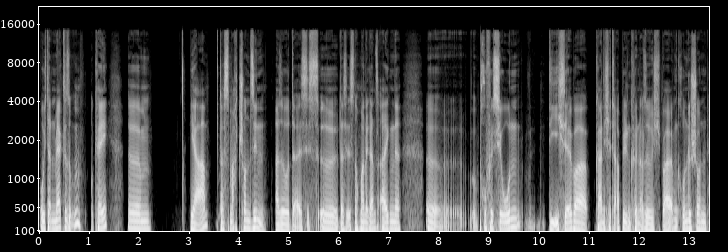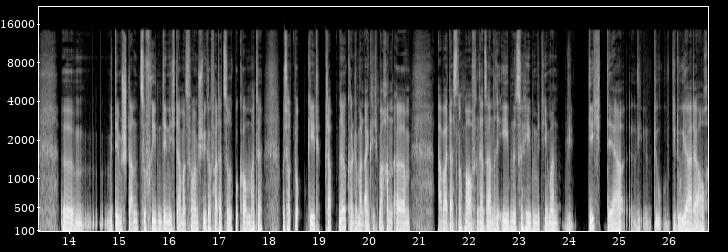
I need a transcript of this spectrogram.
wo ich dann merkte, so, hm, okay, ähm, ja, das macht schon Sinn. Also da ist, äh, das ist nochmal eine ganz eigene äh, Profession, die ich selber gar nicht hätte abbilden können. Also ich war im Grunde schon ähm, mit dem Stand zufrieden, den ich damals von meinem Schwiegervater zurückbekommen hatte. Ich dachte, geht, klappt, ne, könnte man eigentlich machen. Ähm, aber das nochmal auf eine ganz andere Ebene zu heben mit jemand wie dich, der, die du, die du ja da auch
